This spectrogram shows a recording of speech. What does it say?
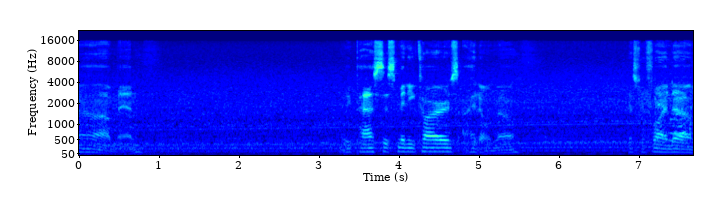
Oh man. we pass this many cars? I don't know. Guess we'll find out.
